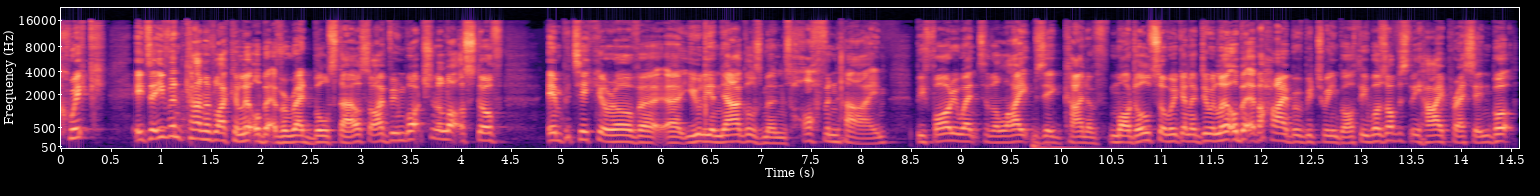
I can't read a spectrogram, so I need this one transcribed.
quick. It's even kind of like a little bit of a Red Bull style. So I've been watching a lot of stuff, in particular over uh, Julian Nagelsmann's Hoffenheim before he went to the Leipzig kind of model. So we're going to do a little bit of a hybrid between both. He was obviously high pressing, but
